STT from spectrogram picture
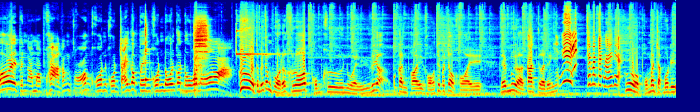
เอ้ยเป็นอัมพาตทั้งสองคนคนใจก็เป็นคนโดนก็โดนอ๋อเฮ้อแต่ไม่ต้องห่วงนะครับ ผมคือหน่วยเรียกประกันภัยของเทพเจ้าคอย ในเมื่อการเกิดอย่างนี้เอ๊ะแกมาจากไหนเนี่ยเฮ้อผมมาจากบริ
